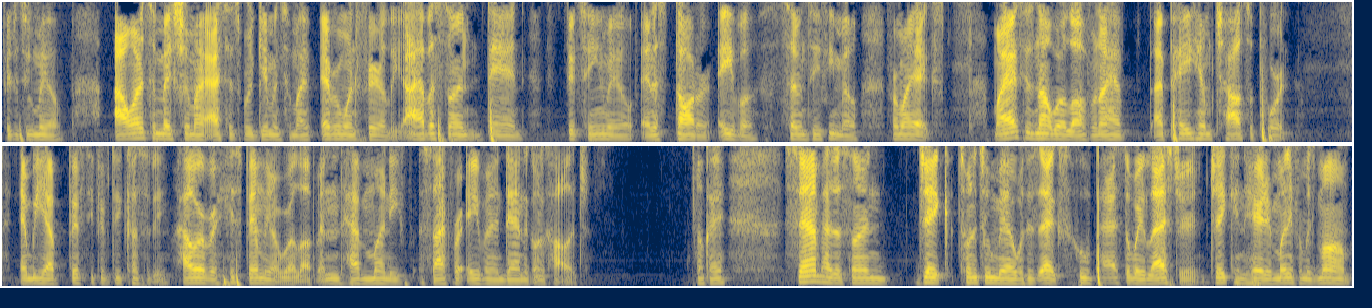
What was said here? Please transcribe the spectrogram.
52 male. I wanted to make sure my assets were given to my everyone fairly. I have a son, Dan, 15 male, and a daughter, Ava, 17 female, for my ex. My ex is not well off, and I have I pay him child support, and we have 50-50 custody. However, his family are well off and have money aside for Ava and Dan to go to college. Okay, Sam has a son, Jake, 22 male, with his ex, who passed away last year. Jake inherited money from his mom.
